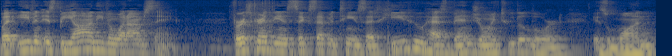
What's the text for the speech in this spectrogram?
But even it's beyond even what I'm saying. 1 Corinthians 6 17 says, He who has been joined to the Lord is one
